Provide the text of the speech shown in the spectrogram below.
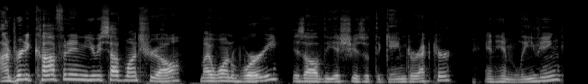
I'm pretty confident in Ubisoft Montreal. My one worry is all of the issues with the game director and him leaving.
